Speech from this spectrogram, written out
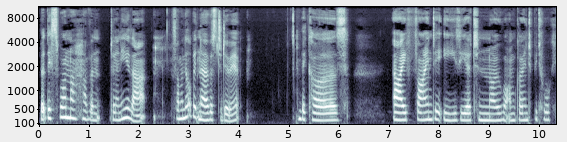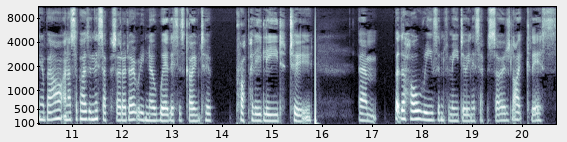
but this one, I haven't done any of that. So I'm a little bit nervous to do it because I find it easier to know what I'm going to be talking about. And I suppose in this episode, I don't really know where this is going to properly lead to. Um, but the whole reason for me doing this episode like this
